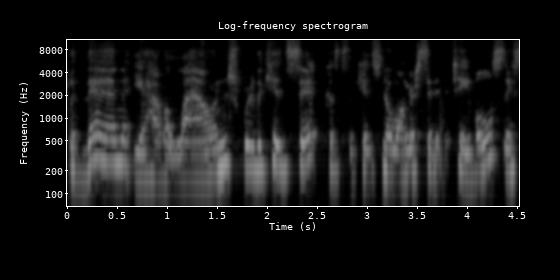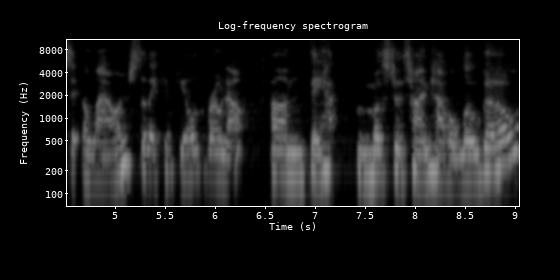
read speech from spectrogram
But then you have a lounge where the kids sit because the kids no longer sit at tables. They sit in a lounge so they can feel grown up. Um, they ha- most of the time have a logo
